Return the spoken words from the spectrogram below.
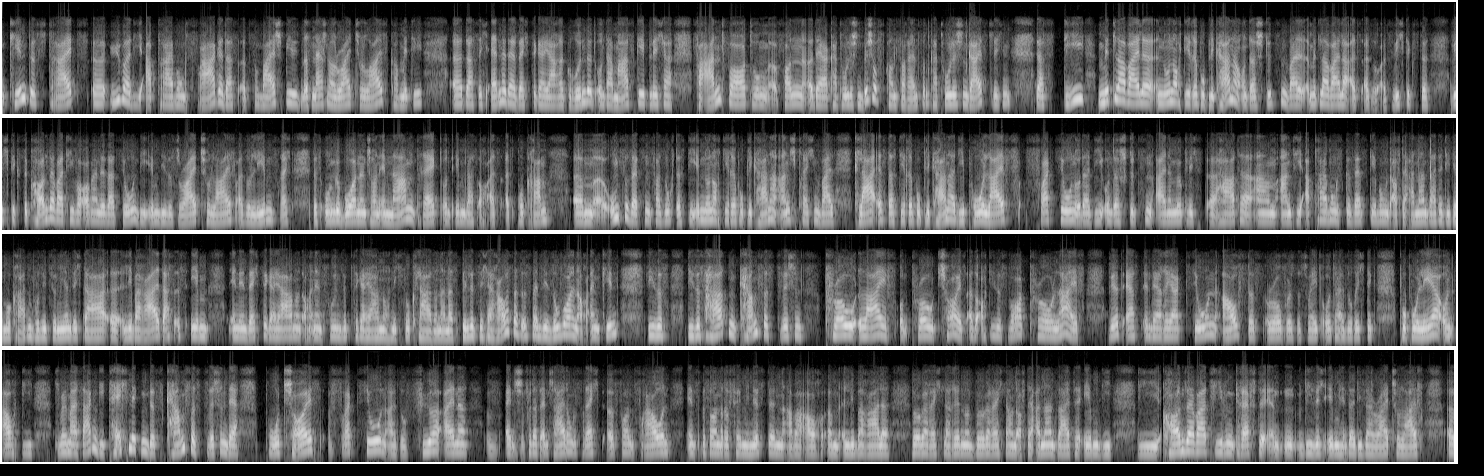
Kind des Streits äh, über die Abtreibungsfrage, dass äh, zum Beispiel das National Right to Life Committee, äh, das sich Ende der 60er Jahre gründet, unter maßgeblicher Verantwortung äh, von äh, der katholischen Bischofskonferenz und katholischen Geistlichen, dass die mittlerweile nur noch die Republikaner unterstützen, weil mittlerweile als, also als wichtigste, wichtigste konservative Organisation, die eben dieses Right to Life, also Lebensrecht des Ungeborenen schon im Namen trägt und eben das auch als, als Programm ähm, umzusetzen versucht, dass die eben nur noch die Republikaner ansprechen, weil klar ist, dass die Republikaner die Pro-Life-Fraktion oder die unterstützen eine möglichst äh, harte ähm, Anti-Abtreibungsgesetzgebung und auf der anderen Seite die Demokraten positionieren sich da äh, liberal. Das ist eben in den 60er Jahren und auch in den frühen 70er Jahren noch nicht so klar, sondern das bildet sich heraus. Das ist, wenn Sie so wollen, auch ein Kind dieses, dieses harten Kampfes zwischen Pro-Life und Pro-Choice, also auch dieses Wort Pro-Life, wird erst in der Reaktion auf das Roe vs. Wade-Urteil so richtig populär und auch die, ich will mal sagen, die Techniken des Kampfes zwischen der Pro-Choice-Fraktion, also für eine für das Entscheidungsrecht äh, von Frauen, insbesondere Feministinnen, aber auch ähm, liberale Bürgerrechtlerinnen und Bürgerrechtler und auf der anderen Seite eben die, die konservativen Kräfte, in, die sich eben hinter dieser Right to Life äh,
